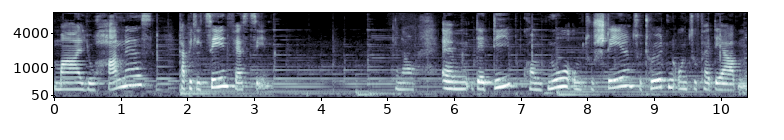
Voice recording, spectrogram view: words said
mal Johannes Kapitel 10, Vers 10. Genau. Ähm, der Dieb kommt nur, um zu stehlen, zu töten und zu verderben.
